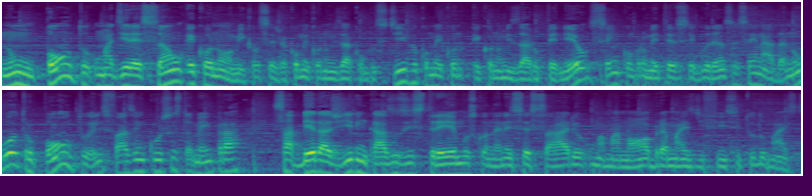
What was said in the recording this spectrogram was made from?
num ponto uma direção econômica, ou seja, como economizar combustível, como economizar o pneu sem comprometer segurança, sem nada. No outro ponto, eles fazem cursos também para saber agir em casos extremos, quando é necessário uma manobra mais difícil e tudo mais.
